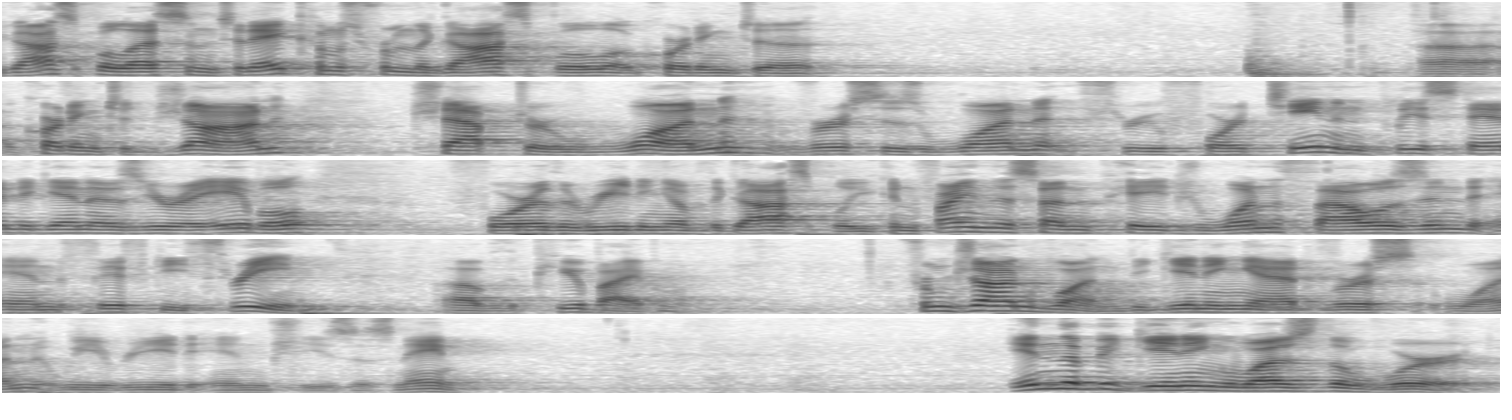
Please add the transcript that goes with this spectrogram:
The gospel lesson today comes from the gospel according to, uh, according to John, chapter 1, verses 1 through 14. And please stand again as you are able for the reading of the gospel. You can find this on page 1053 of the Pew Bible. From John 1, beginning at verse 1, we read in Jesus' name. In the beginning was the Word,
